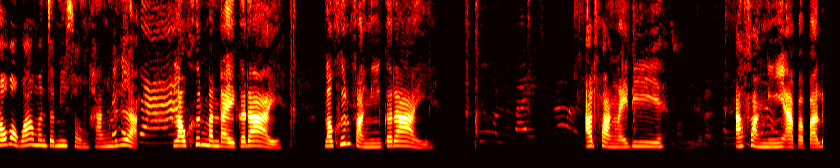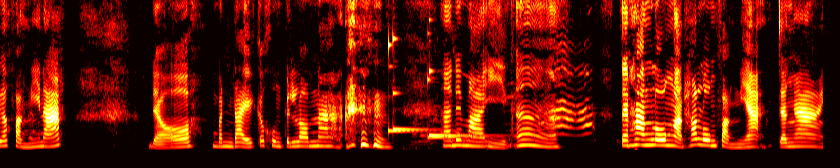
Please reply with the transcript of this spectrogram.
เขาบอกว่ามันจะมีสองทางเลือก เราขึ้นบันไดก็ได้ เราขึ้นฝั่งนี้ก็ได้เอาฝั่งไหนดีฝั่งนี้ก็ได้เอาฝั่งนี้อะป๊าป๊าเลือกฝั่งนี้นะ เดี๋ยวบันไดก็คงเป็นรอบหน้า ถ้าได้มาอีก เออ แต่ทางลงอะ ถ้าลงฝั่งเนี้ย จะง่าย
